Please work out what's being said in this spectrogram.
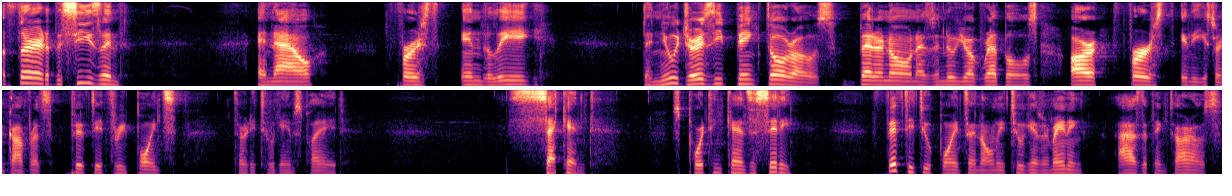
a third of the season. And now, first in the league, the New Jersey Pink Toros, better known as the New York Red Bulls, are first in the Eastern Conference, 53 points, 32 games played. Second, Sporting Kansas City, 52 points and only two games remaining as the Pink Toros.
